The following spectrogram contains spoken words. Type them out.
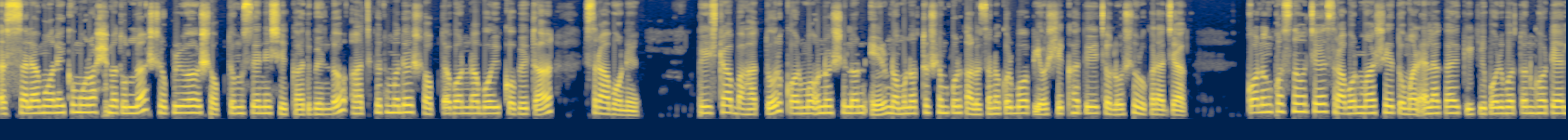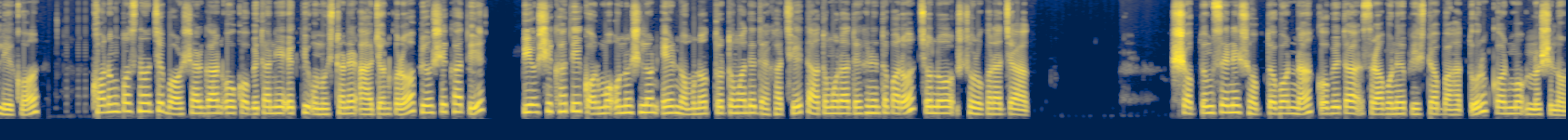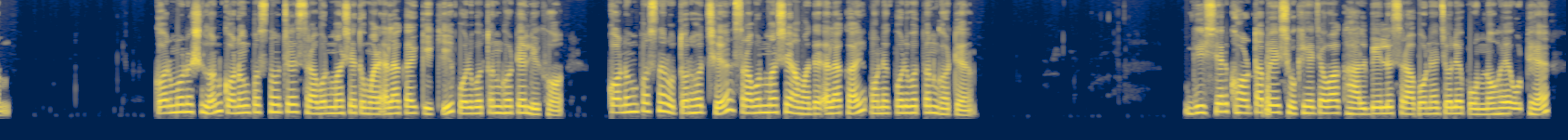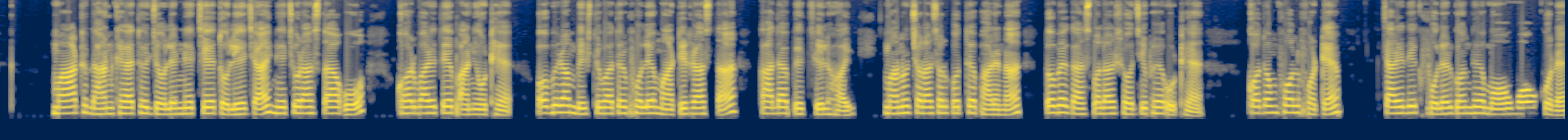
আসসালামু আলাইকুম রহমতুল্লাহ সুপ্রিয় সপ্তম শ্রেণির শিক্ষার্থীবৃন্দ, আজকে তোমাদের সপ্তাবর্ণা বই কবিতা শ্রাবণে পৃষ্ঠা বাহাত্তর, কর্ম অনুশীলন এর নমনত্ব সম্পর্কে আলোচনা করব। প্রিয় শিক্ষার্থী, চলো শুরু করা যাক। কনং প্রশ্ন হচ্ছে, শ্রাবণ মাসে তোমার এলাকায় কি কি পরিবর্তন ঘটে? লেখো। খনং প্রশ্ন হচ্ছে, বর্ষার গান ও কবিতা নিয়ে একটি অনুষ্ঠানের আয়োজন করো। প্রিয় শিক্ষার্থী প্রিয় শিক্ষার্থী, কর্ম অনুশীলন এর নমনোত্তর তোমাদের দেখাচ্ছি, তা তোমরা দেখে নিতে পারো। চলো শুরু করা যাক। সপ্তম শ্রেণির সপ্তবর্ণা কবিতা শ্রাবণের পৃষ্ঠা বাহাত্তর, কর্ম অনুশীলন। কর্ম অনুশীলন, কনং প্রশ্ন হচ্ছে, শ্রাবণ মাসে তোমার এলাকায় কি কি পরিবর্তন ঘটে লিখো। কনং প্রশ্নের উত্তর হচ্ছে, শ্রাবণ মাসে আমাদের এলাকায় অনেক পরিবর্তন ঘটে। গ্রীষ্মের খরতাপে শুকিয়ে যাওয়া খাল বিল শ্রাবণের জলে পূর্ণ হয়ে ওঠে। মাঠ, ধান খেত জলের নিচে তলিয়ে যায়, নিচু রাস্তা ও ঘরবাড়িতে পানি ওঠে। অবিরাম বৃষ্টিপাতের ফলে মাটির রাস্তা কাদা পিচ্ছিল হয়। মানুষ চলাচল করতে পারে না, তবে গাছপালা সজীব হয়ে ওঠে। কদম ফল ফোটে। চারিদিক ফুলের গন্ধে মৌ মৌ করে।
